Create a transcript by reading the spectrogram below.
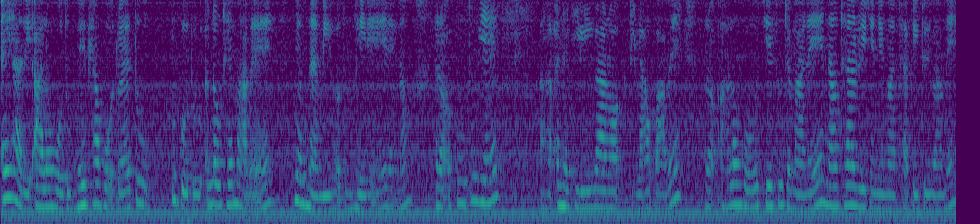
အဲ့ဟာတွေအားလုံးကိုသူမေးဖြောက်ဖို့အတွက်သူသူ့ကိုယ်သူအလုပ်ထဲမှာပဲညှို့နှံပြီးတော့သူနေတယ်တဲ့နော်အဲ့တော့အခုသူ့ရဲ့အာ energy လေးကတော့ဒီလောက်ပါပဲအဲ့တော့အားလုံးကိုကျေးဇူးတင်ပါတယ်နောက်ထပ် reading တွေမှာထပ်ပြီးတွေ့ပါမယ်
